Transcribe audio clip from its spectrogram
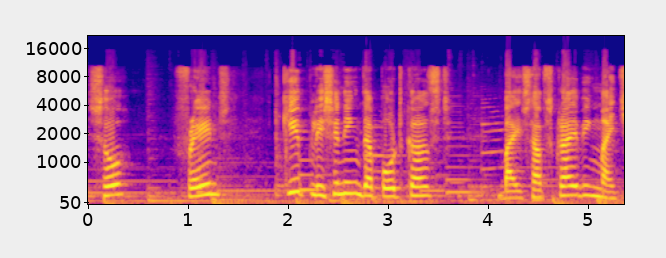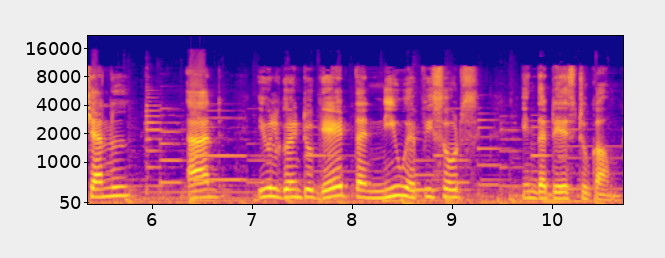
So, friends, keep listening the podcast by subscribing my channel and you will going to get the new episodes in the days to come.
